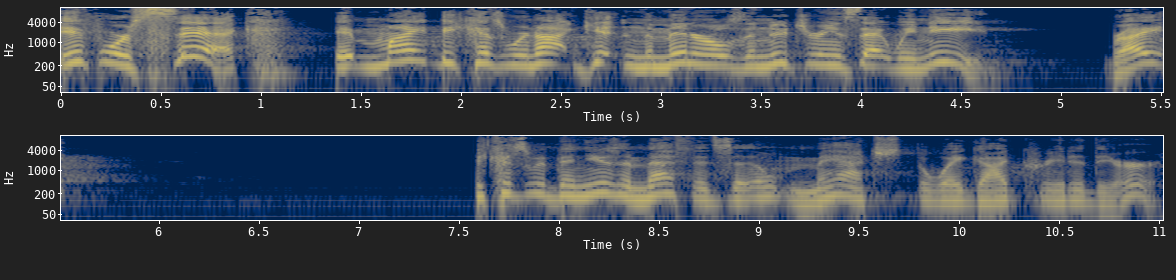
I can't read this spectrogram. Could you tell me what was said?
if we're sick, it might because we're not getting the minerals and nutrients that we need, right? Because we've been using methods that don't match the way God created the earth.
